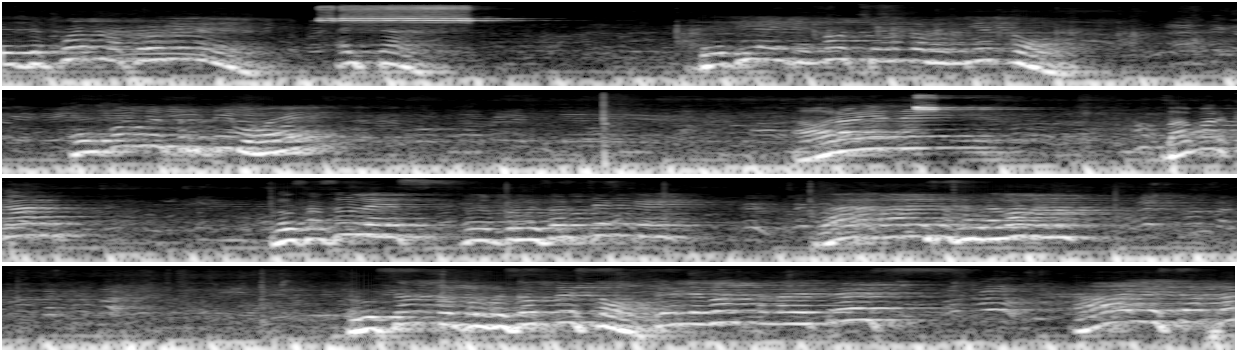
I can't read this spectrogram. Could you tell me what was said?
Desde Puebla, creo viene. Ahí está. De día y de noche anda vendiendo. El muy nutritivo, ¿eh? Ahora viene, va a marcar los azules, el profesor Cheque. Va a armar esa jugadora. Cruzando el profesor Testo. Se levanta la de tres. Ahí está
